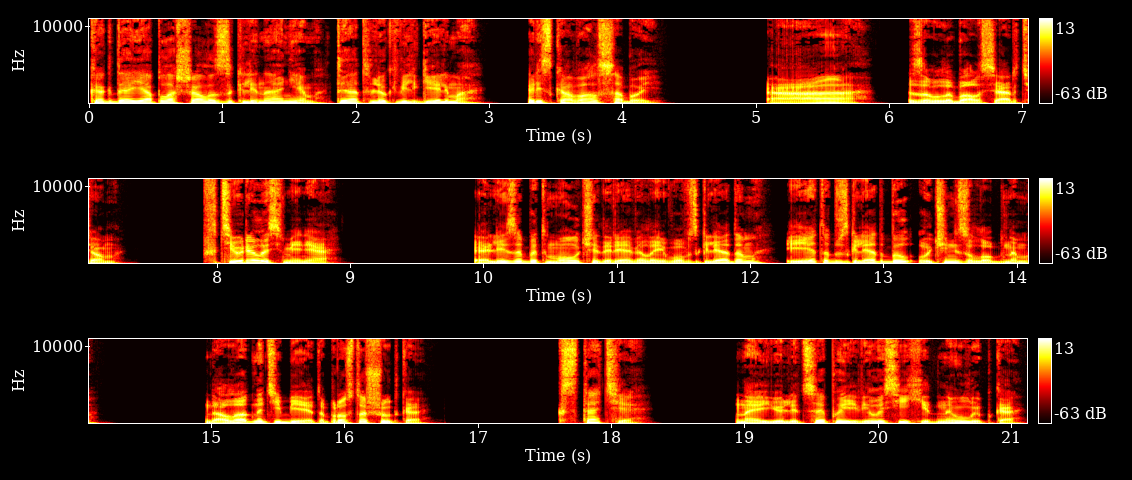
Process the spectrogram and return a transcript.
Когда я оплошала заклинанием, ты отвлек Вильгельма, рисковал собой. «А, -а, -а заулыбался Артем. «Втюрилась в меня?» Элизабет молча дырявила его взглядом, и этот взгляд был очень злобным. «Да ладно тебе, это просто шутка». «Кстати...» На ее лице появилась ехидная улыбка.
